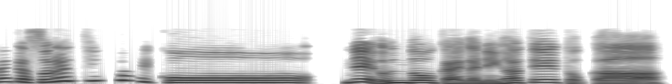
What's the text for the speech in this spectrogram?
なんか、それってやっぱりこう、ね、運動会が苦手とか、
